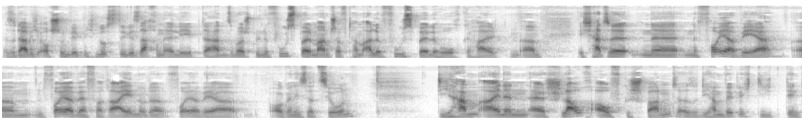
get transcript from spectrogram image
Also da habe ich auch schon wirklich lustige Sachen erlebt. Da hatten zum Beispiel eine Fußballmannschaft, haben alle Fußbälle hochgehalten. Ähm, ich hatte eine, eine Feuerwehr, ähm, einen Feuerwehrverein oder Feuerwehrorganisation die haben einen äh, Schlauch aufgespannt, also die haben wirklich die, den,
